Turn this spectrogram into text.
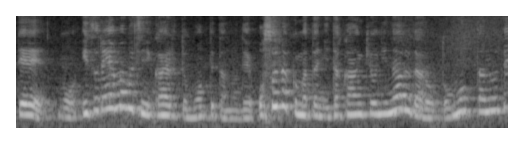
てもういずれ山口に帰ると思ってたのでおそらくまた似た環境になるだろうと思ったので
